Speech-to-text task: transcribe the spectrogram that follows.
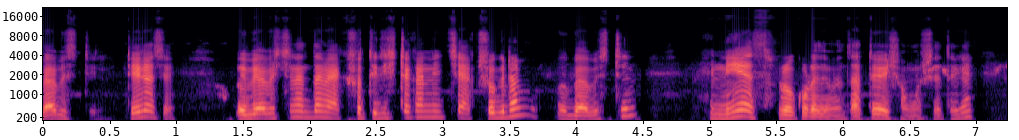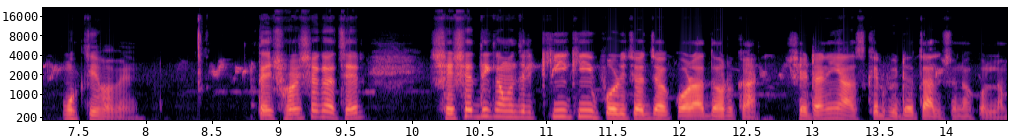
ব্যাবিস্টিন ঠিক আছে? ওই ব্যবস্টিনের দাম একশো তিরিশ টাকা নিচ্ছে, একশো গ্রাম, ওই ব্যবস্থিন নিয়ে স্প্রো করে দেবেন তাতে এই সমস্যা থেকে মুক্তি পাবেন। তাই সরিষা গাছের শেষের দিকে আমাদের কি কি পরিচর্যা করা দরকার, সেটা নিয়ে আজকের ভিডিওতে আলোচনা করলাম।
